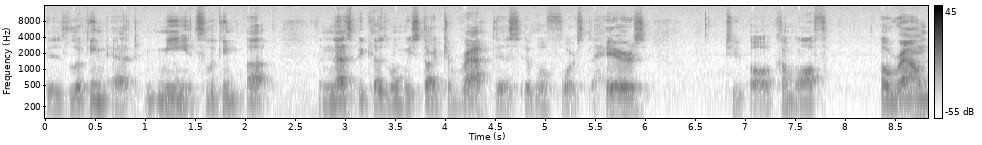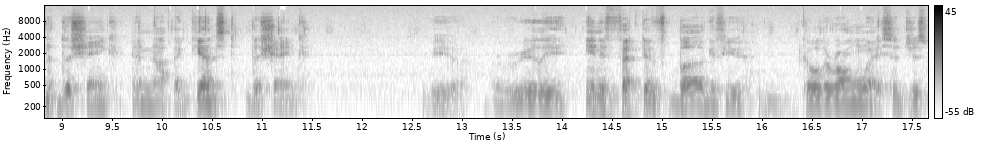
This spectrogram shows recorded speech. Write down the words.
is looking at me, it's looking up and that's because when we start to wrap this it will force the hairs to all come off around the shank and not against the shank. Be a, a really ineffective bug if you go the wrong way. So just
